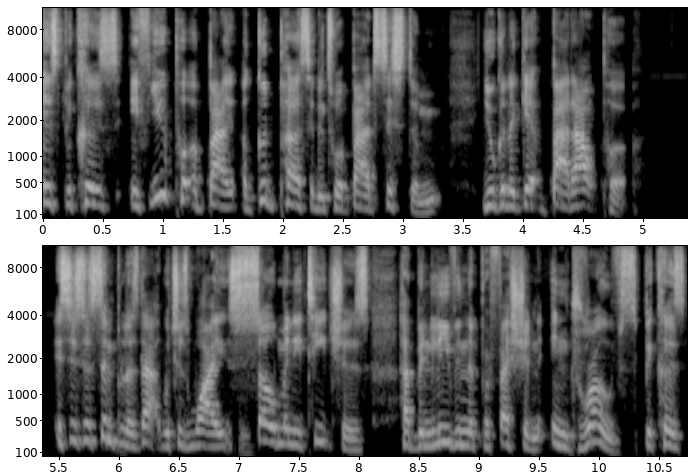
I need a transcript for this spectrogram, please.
It's because if you put a bad, a good person into a bad system, you're going to get bad output. It's just as simple as that, which is why so many teachers have been leaving the profession in droves because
